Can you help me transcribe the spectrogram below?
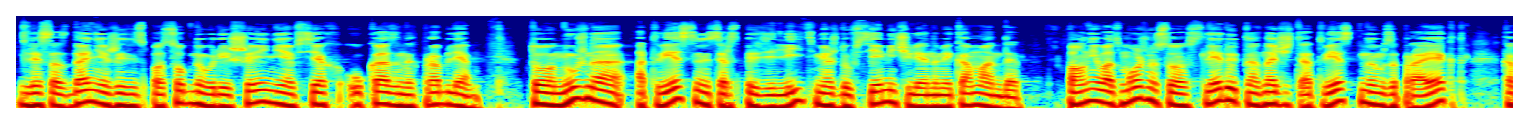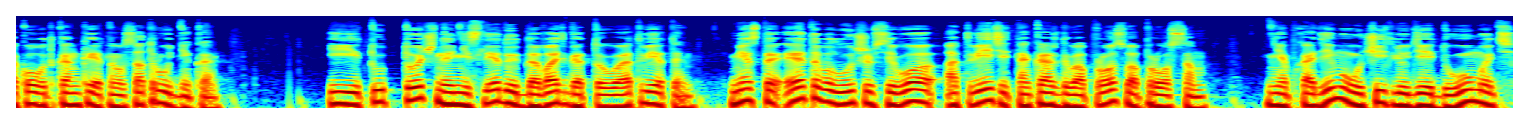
для создания жизнеспособного решения всех указанных проблем, то нужно ответственность распределить между всеми членами команды. Вполне возможно, что следует назначить ответственным за проект какого-то конкретного сотрудника. И тут точно не следует давать готовые ответы. Вместо этого лучше всего ответить на каждый вопрос вопросом. Необходимо учить людей думать,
